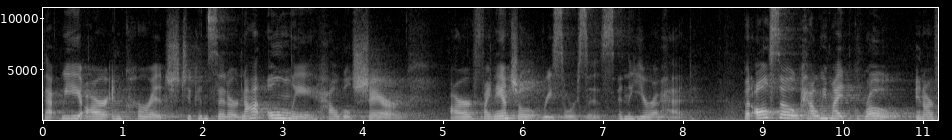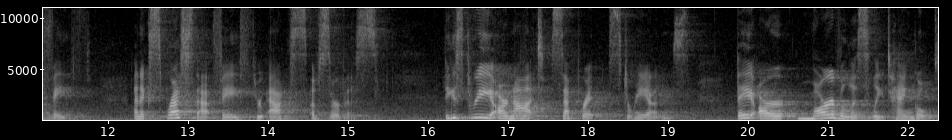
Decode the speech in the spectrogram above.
that we are encouraged to consider not only how we'll share our financial resources in the year ahead, but also how we might grow in our faith and express that faith through acts of service. These three are not separate strands. They are marvelously tangled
